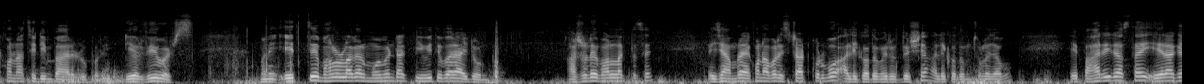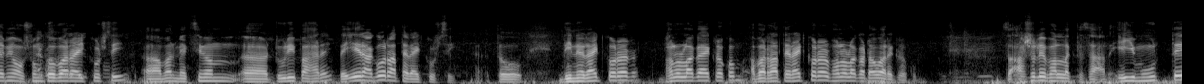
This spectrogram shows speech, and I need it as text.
এখন আছি ডিম পাহাড়ের উপরে। ডিয়ার ভিউয়ার্স মানে এর চেয়ে ভালো লাগার মোমেন্টটা কী হইতে পারে আই ডোন্ট নো আসলে ভালো লাগতেছে। এই যে আমরা এখন আবার স্টার্ট করব আলীকদমের উদ্দেশ্যে। আলীকদম চলে যাব। এই পাহাড়ি রাস্তায় এর আগে আমি অসংখ্যবার রাইড করছি। আমার ম্যাক্সিমাম ট্যুরই পাহাড়ে। এর আগেও রাতে রাইড করছি। তো দিনে রাইড করার ভালো লাগা একরকম, আবার রাতে রাইড করার ভালো লাগাটাও আরেক রকম। তো আসলে ভালো লাগতেছে। আর এই মুহূর্তে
